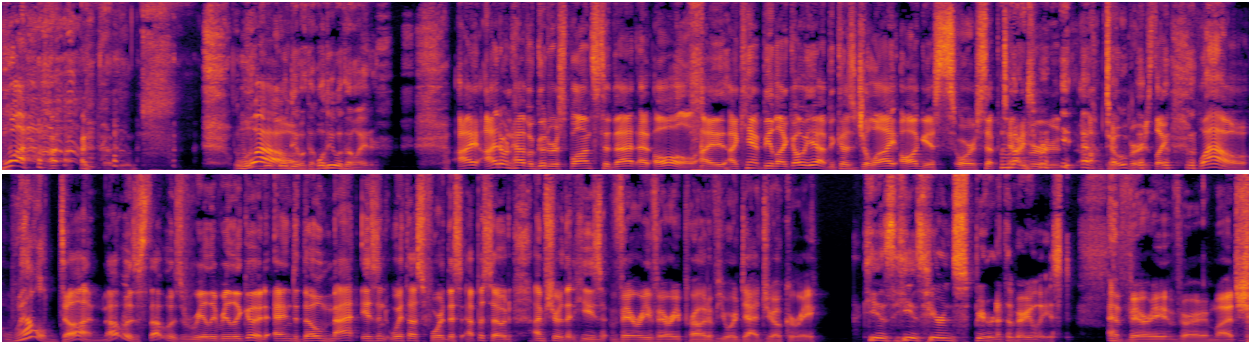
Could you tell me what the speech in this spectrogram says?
Wow. I, I, we'll, wow. We'll deal with it. We'll deal with it later. I, I don't have a good response to that at all. I, I can't be like, oh yeah, because July, August, or September, yeah. October is like, wow, well done. That was that was really, really good. And though Matt isn't with us for this episode, I'm sure that he's very, very proud of your dad jokery. He is he is here in spirit at the very least. Very, very much.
